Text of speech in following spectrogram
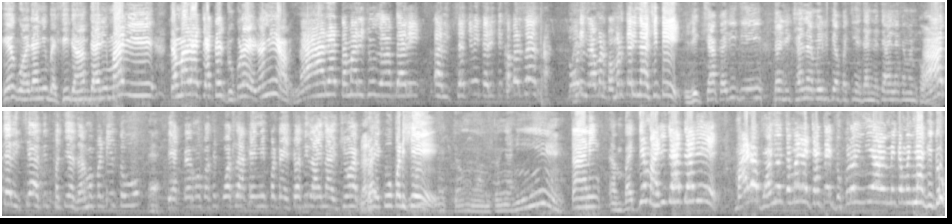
એ ગોડાની બધી જવાબદારી મારી. તમારા ચાટે ઢુકડો એનો નહીં આવે. ના રે, તમારી શું જવાબદારી? આ રિક્ષા કેવી કરી હતી ખબર છે? તોડીને રમણ ભમણ કરી નાખી હતી. રિક્ષા કરી હતી. તો રિક્ષાના અમે રૂપિયા પચીસ હજાર નતા આલ્યા તમને હા તે રિક્ષા હતી પચીસ હજારમાં પટી તું. ટ્રેક્ટરમાં પછી પોચ લાખ નહીં પટે ચોથી લાઈન આવીશું ઘર વેચવું પડશે? માનતો નહીં. તાણી. બધી મારી જવાબદારી. મારો ભણ્યો તમારા ઢુકડો નહીં આવે મેં તમને ના કીધું.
